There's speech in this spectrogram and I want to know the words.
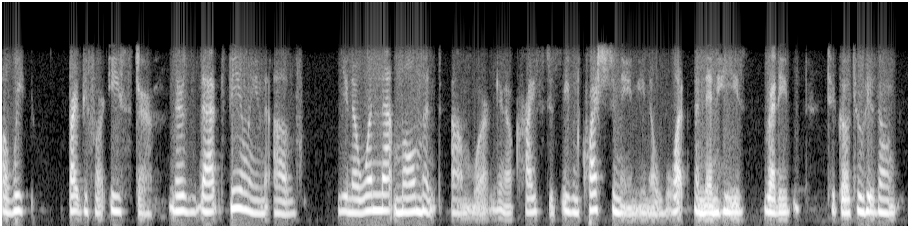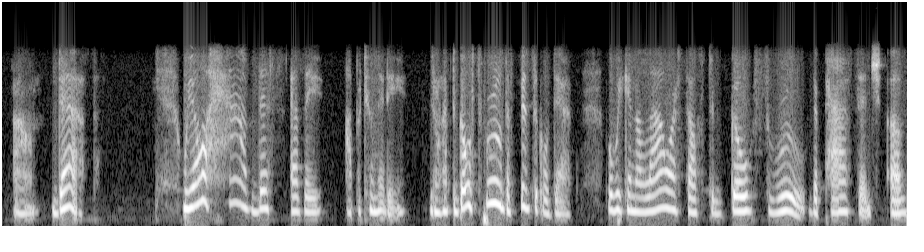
a week right before Easter. There's that feeling of you know, when that moment um, where, you know, Christ is even questioning, you know, what, and then he's ready to go through his own um, death. We all have this as a opportunity. We don't have to go through the physical death, but we can allow ourselves to go through the passage of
